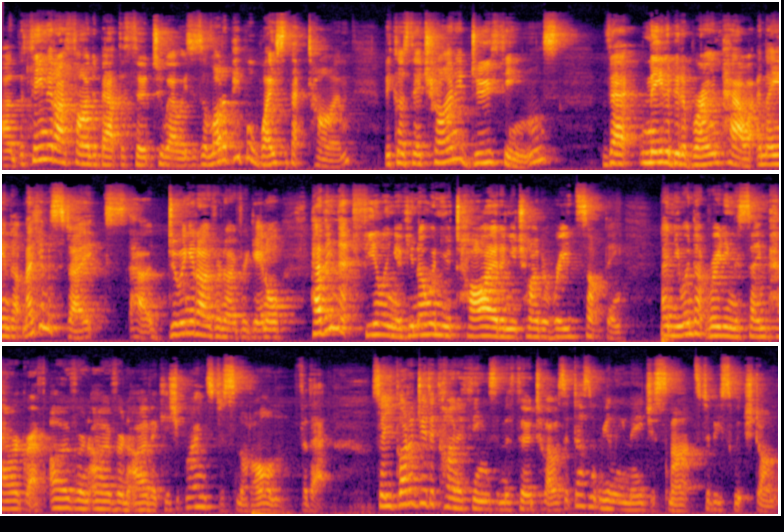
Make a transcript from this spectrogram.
Uh, the thing that i find about the third two hours is a lot of people waste that time because they're trying to do things that need a bit of brain power and they end up making mistakes uh, doing it over and over again or having that feeling of you know when you're tired and you're trying to read something and you end up reading the same paragraph over and over and over because your brain's just not on for that. So you've got to do the kind of things in the third two hours. It doesn't really need your smarts to be switched on.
